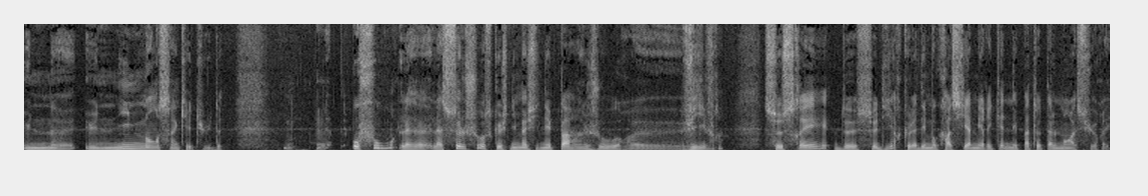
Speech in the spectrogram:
Une, une immense inquiétude au fond, la, seule chose que je n'imaginais pas un jour euh, vivre, ce serait de se dire que la démocratie américaine n'est pas totalement assurée.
